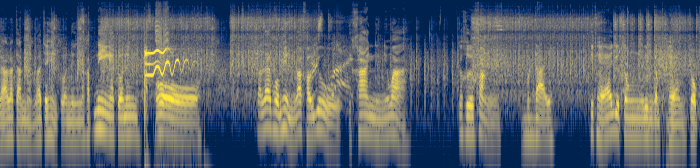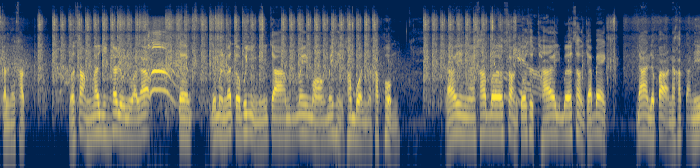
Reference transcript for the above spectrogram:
แล้วละกันเหมือนว่าจะเห็นตัวหนึ่งนะครับ นี่ไงตัวหนึ่งโอ้ตอนแรกผมเห็นว่าเขาอยู่อีกข้างหนึ่งนี่ว่า ก็คือฝั่งบันไดที่แท้อยู่ตรงริมกำแพงจบกันเลยครับเบอร์สองเรายิงเข้รัวๆแล้ว แต่ดูเหมือนว่าตัวผู้หญิงนี้จะไม่มองไม่เห็นข้างบนนะครับผม แล้วยังไงครับเบอร์สองตัวสุดท้ายเบอร์สองจะแบกได้หรือเปล่านะครับ ตอนนี้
